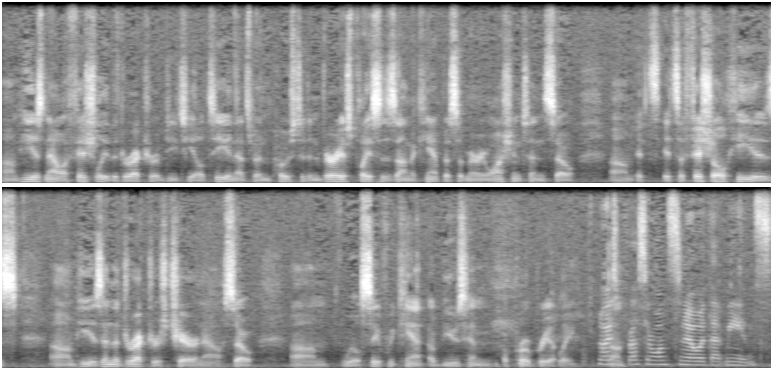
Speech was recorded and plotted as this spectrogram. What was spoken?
um, he is now officially the director of DTLT, and that's been posted in various places on the campus of Mary Washington. So um, it's it's official. He is um, he is in the director's chair now. So. Um, we'll see if we can't abuse him appropriately. Noise Um, professor wants to know what that means.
